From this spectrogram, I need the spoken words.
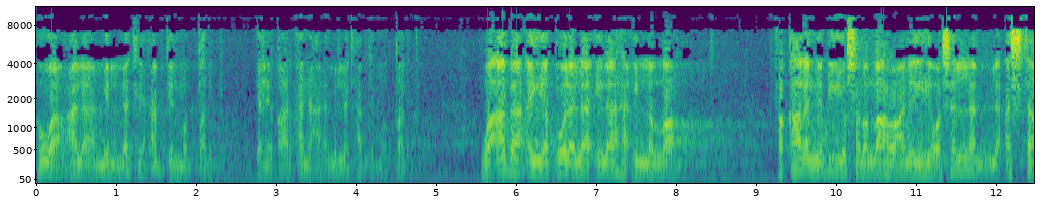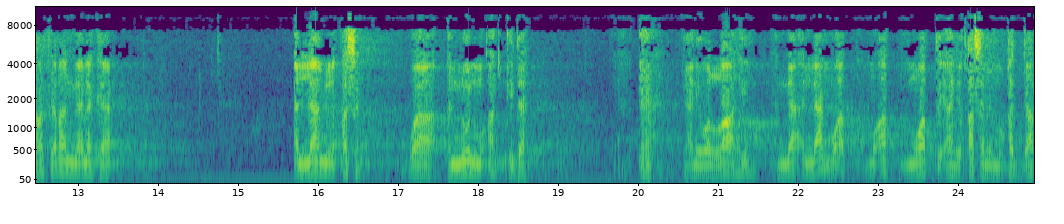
هو على ملة عبد المطلب. يعني قال أنا على ملة عبد المطلب. وأبى أن يقول لا إله إلا الله. فقال النبي صلى الله عليه وسلم لأستغفرن لك اللام للقسم والنون مؤكدة. يعني, يعني والله اللام موطئة لقسم مقدر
